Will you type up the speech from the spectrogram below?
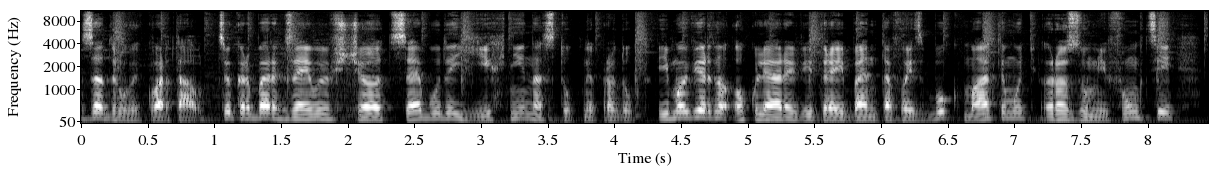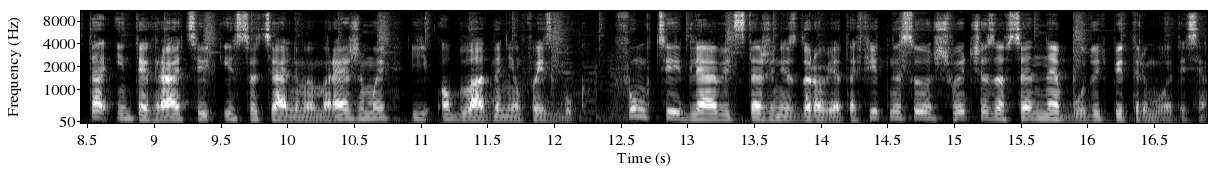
за другий квартал. Цукерберг заявив, що це буде їхній наступний продукт. Ймовірно, окуляри від Ray-Ban та Facebook матимуть розумні функції та інтеграцію із соціальними мережами і обладнанням Facebook. Функції для відстеження здоров'я та фітнесу швидше за все не будуть підтримуватися.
